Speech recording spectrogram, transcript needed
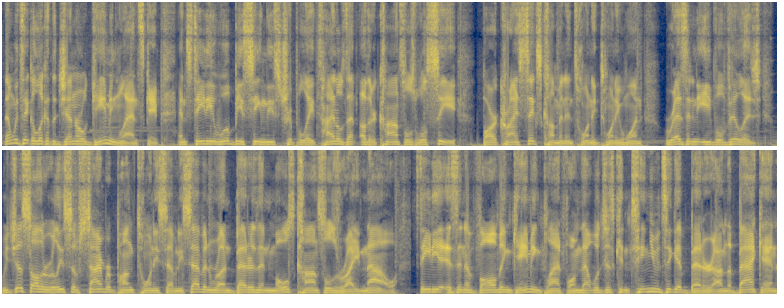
Then we take a look at the general gaming landscape, and Stadia will be seeing these AAA titles that other consoles will see. Far Cry 6 coming in 2021, Resident Evil Village. We just saw the release of Cyberpunk 2077 run better than most consoles right now. Stadia is an evolving gaming platform that will just continue to get better on the back end,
